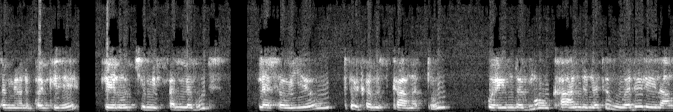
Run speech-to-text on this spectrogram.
በሚሆንበት ጊዜ ሌሎች የሚፈለጉት ለሰውየው ጥቅም እስካመጡ ወይም ደግሞ ከአንድ ነጥብ ወደ ሌላው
